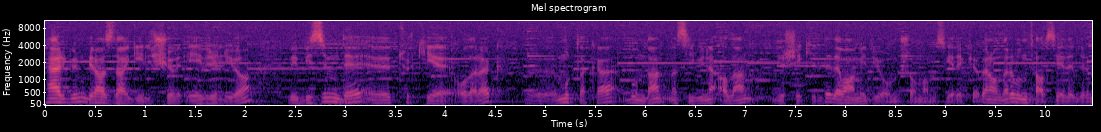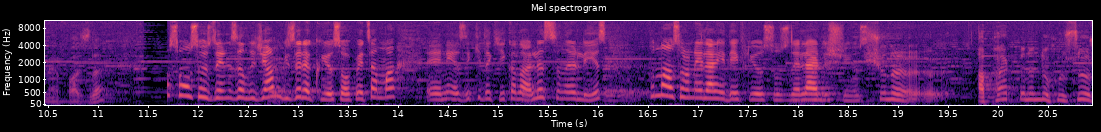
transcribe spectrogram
her gün biraz daha gelişiyor ve evriliyor ve bizim de e, Türkiye olarak e, mutlaka bundan nasibini alan bir şekilde devam ediyor olmuş olmamız gerekiyor. Ben onlara bunu tavsiye edebilirim en fazla. Son sözlerinizi alacağım. Güzel akıyor sohbet ama e, ne yazık ki dakikalarla sınırlıyız. Bundan sonra neler hedefliyorsunuz, neler düşünüyorsunuz? Şunu e, apartmanında huzur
